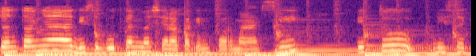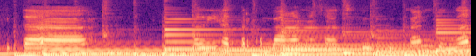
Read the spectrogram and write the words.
Contohnya disebutkan masyarakat informasi itu bisa kita melihat perkembangan yang sangat signifikan dengan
